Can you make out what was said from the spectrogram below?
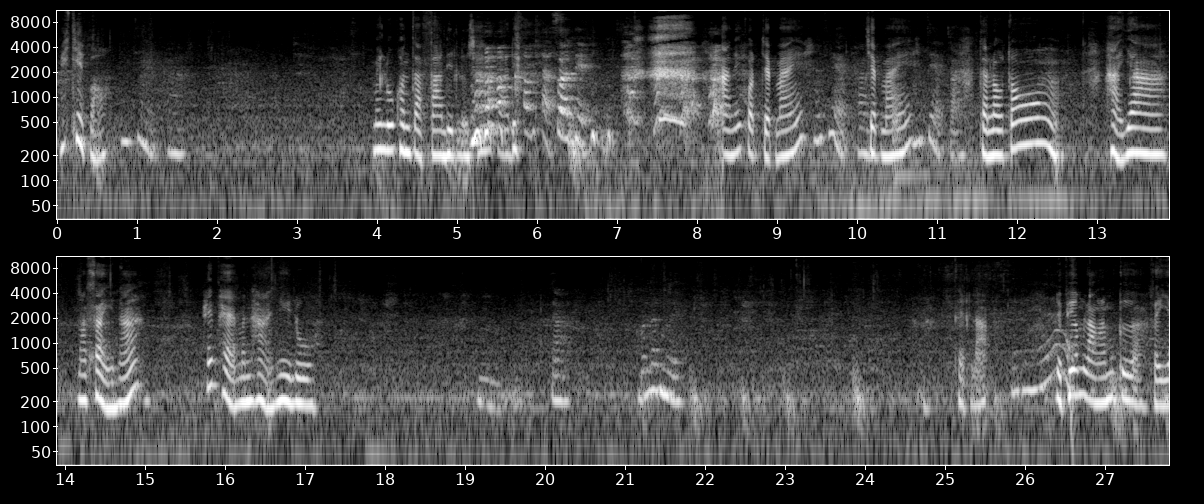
ไม่เจ็บเหรอ ไม่เจ็บค่ะ ไม่รู้คนจัดซาดิสหรือช่างซาดิสสวัสดีอันนี้กดเจ็บไหม ไม่เจ็บค่ะเจ็บไหม ไม่เจ็บจ้ะแต่เราต้องหายามาใส่นะ ให้แผลมันหายนี่ดู อืมจ้ะเบิ้ลเริ่มเลยเสร็จละได้แล้วเดี๋ยวพี่กำลังน้ำเกลือใส่ยา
